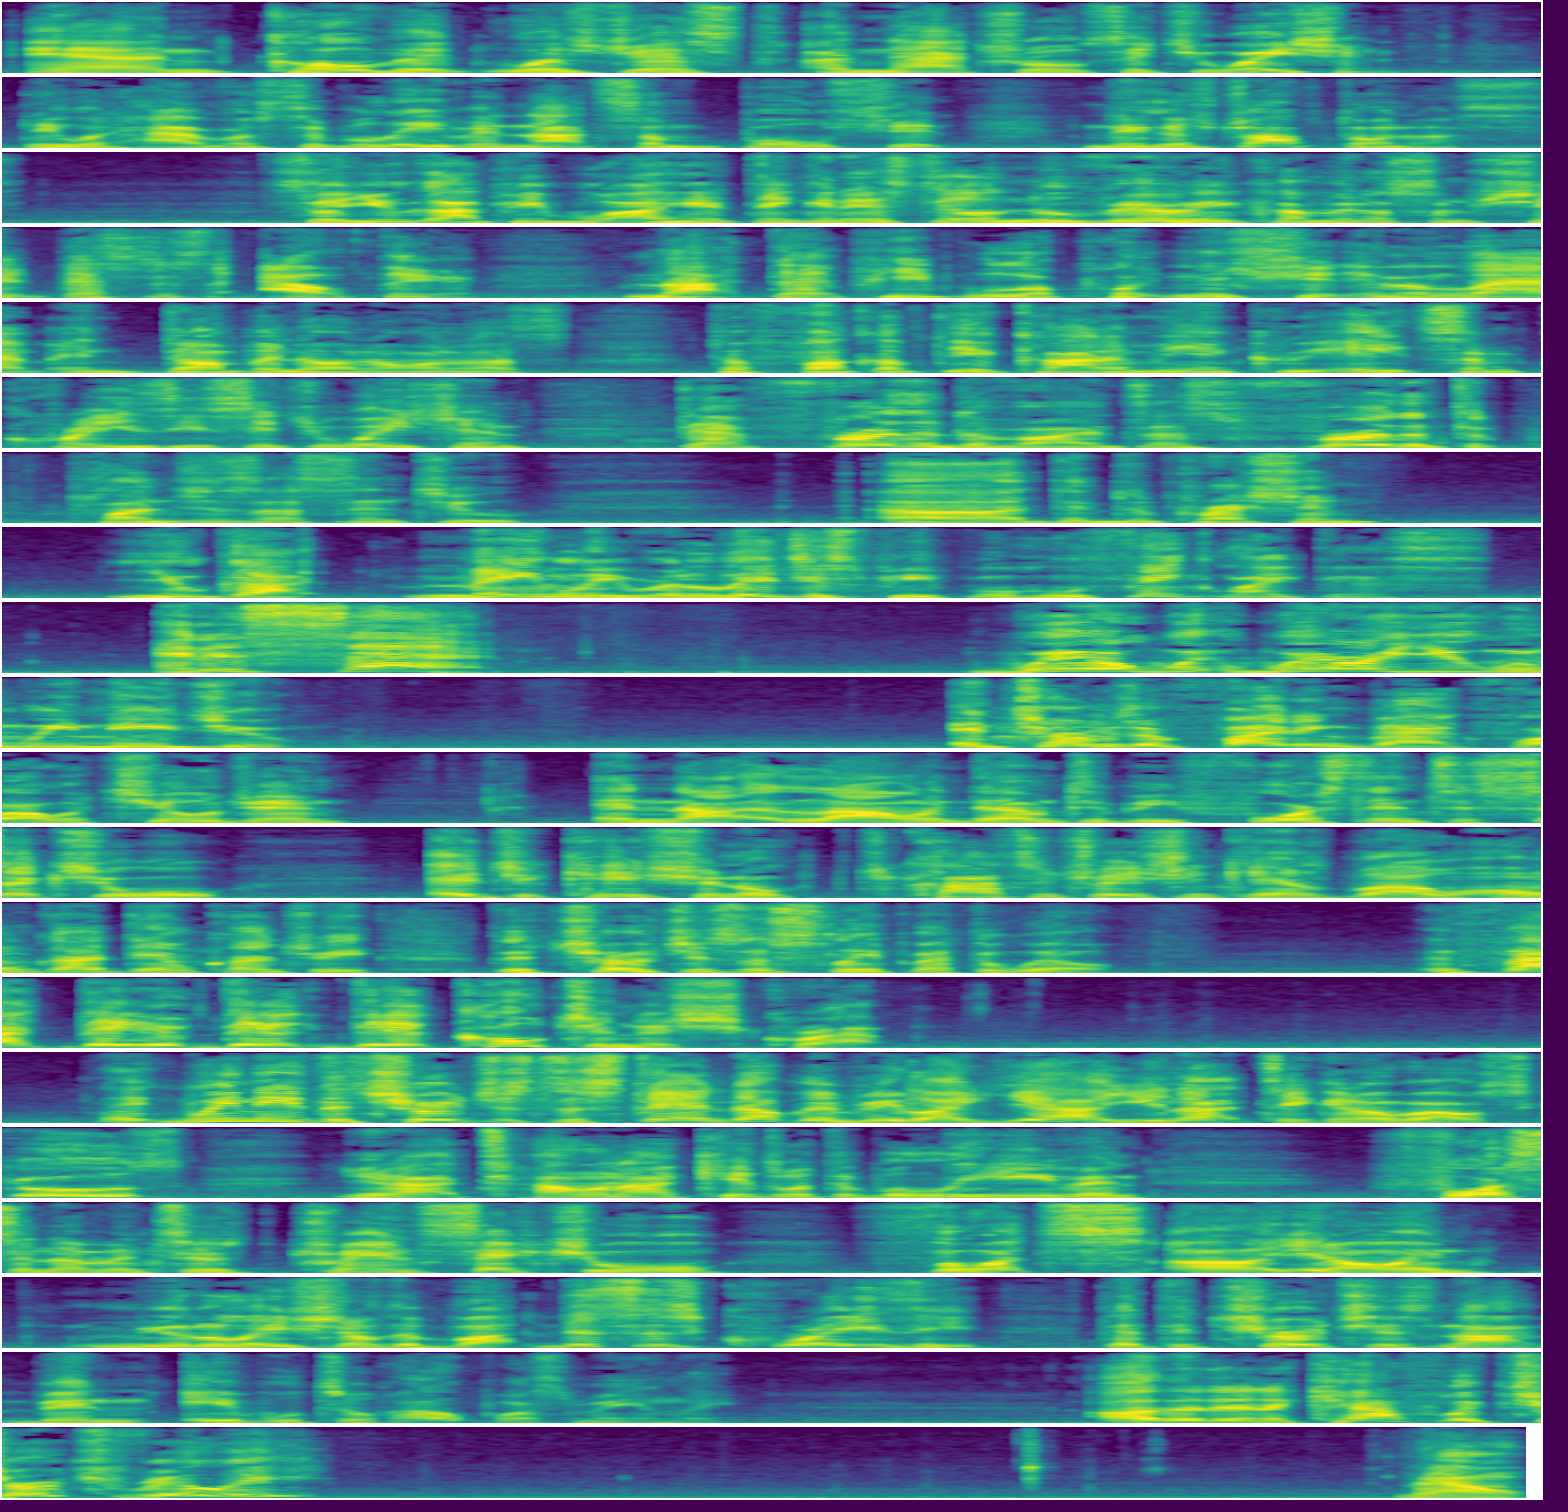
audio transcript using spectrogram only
And COVID was just a natural situation. They would have us to believe, and not some bullshit niggas dropped on us. So you got people out here thinking there's still a new variant coming or some shit that's just out there. Not that people are putting this shit in a lab and dumping it on us to fuck up the economy and create some crazy situation that further divides us, further plunges us into uh, the depression. You got mainly religious people who think like this, and it's sad. Where where are you when we need you? In terms of fighting back for our children and not allowing them to be forced into sexual educational concentration camps by our own goddamn country, the church is asleep at the wheel. In fact, they they they're coaching this crap. Like we need the churches to stand up and be like, yeah, you're not taking over our schools. You're not telling our kids what to believe and forcing them into transsexual thoughts, uh, you know, and mutilation of the body. This is crazy that the church has not been able to help us mainly. Other than the Catholic Church, really. Now,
